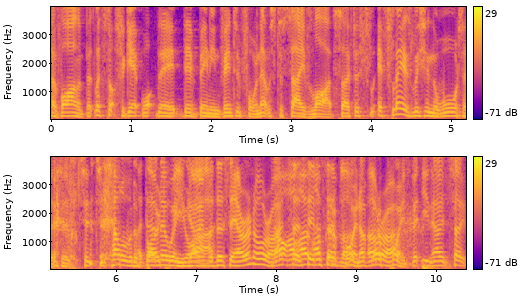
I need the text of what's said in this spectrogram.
are violent, but let's not forget what they they've been invented for, and that was to save lives. So if, if flares lit in the water to, to, to tell with a boat don't where you you're going are, with this, Aaron. All right, no, so I, I've got a point. I've got All a right. point. But you know, so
